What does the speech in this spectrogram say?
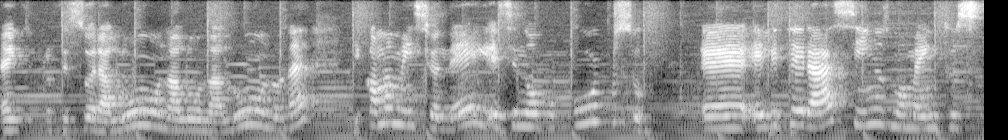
entre professor-aluno, aluno-aluno, né? E como eu mencionei, esse novo curso, é, ele terá, sim, os momentos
